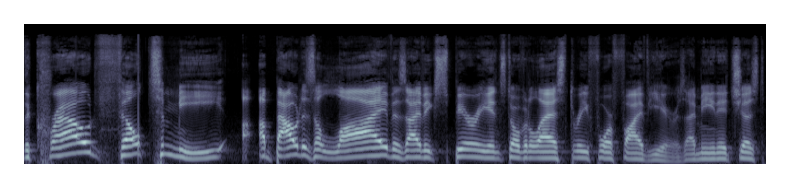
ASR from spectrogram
the crowd felt to me about as alive as I've experienced over the last three, four, five years. I mean, it just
